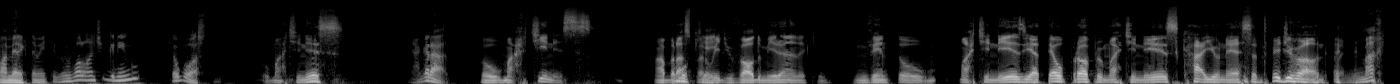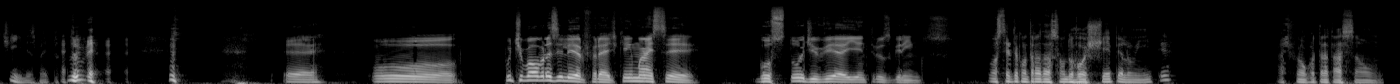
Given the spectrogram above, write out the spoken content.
o América também teve um volante gringo que eu gosto. O Martinez? Me agrada. Ou Martinez. Um abraço para o Edivaldo Miranda, que inventou o Martinez e até o próprio Martinez caiu nessa do Edivaldo. Para mim, Martinez, mas tudo bem. é, o futebol brasileiro, Fred, quem mais você gostou de ver aí entre os gringos? Gostei da contratação do Rocher pelo Inter. Acho que foi uma contratação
